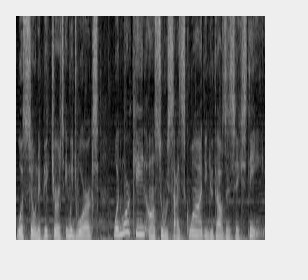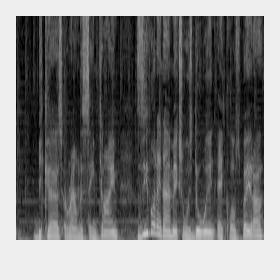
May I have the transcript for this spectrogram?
was Sony Pictures Imageworks when working on Suicide Squad in 2016, because around the same time, Ziva Dynamics was doing a closed beta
